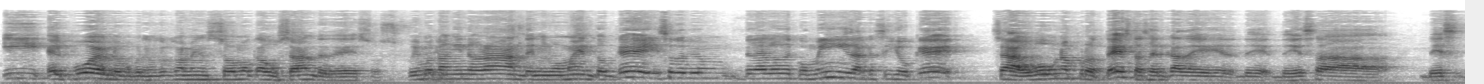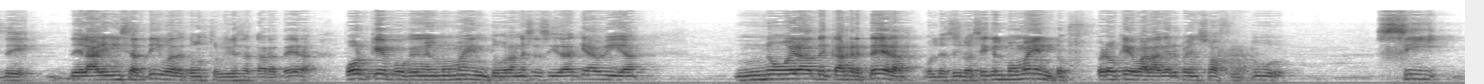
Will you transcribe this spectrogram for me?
y el pueblo, porque nosotros también somos causantes de eso. Fuimos tan ignorantes en el momento, que hizo debió de algo de comida, qué sé yo qué. O sea, hubo una protesta acerca de, esa, de, la iniciativa de construir esa carretera. ¿Por qué? Porque en el momento la necesidad que había no era de carretera, por decirlo así en el momento, pero que Balaguer pensó a futuro. Si,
